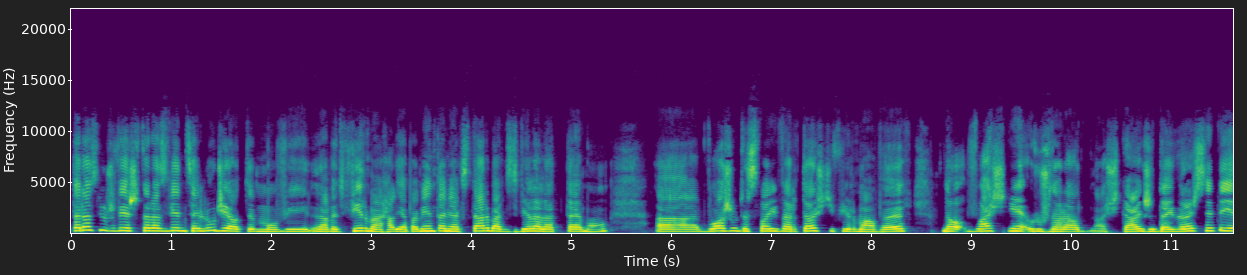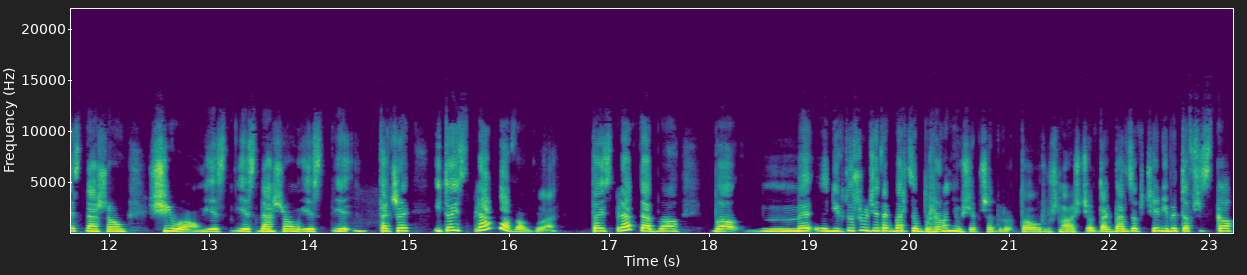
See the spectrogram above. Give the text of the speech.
teraz już wiesz, coraz więcej ludzi o tym mówi, nawet w firmach, ale ja pamiętam jak Starbucks wiele lat temu włożył do swoich wartości firmowych, no właśnie różnorodność, tak, że diversity jest naszą siłą, jest, jest naszą, jest, jest także i to jest prawda w ogóle. To jest prawda, bo, bo my, niektórzy ludzie tak bardzo bronią się przed tą różnością, tak bardzo chcieliby to wszystko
